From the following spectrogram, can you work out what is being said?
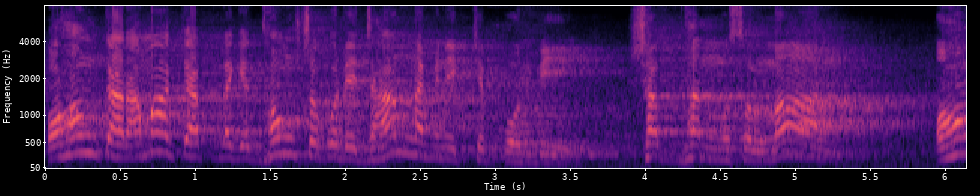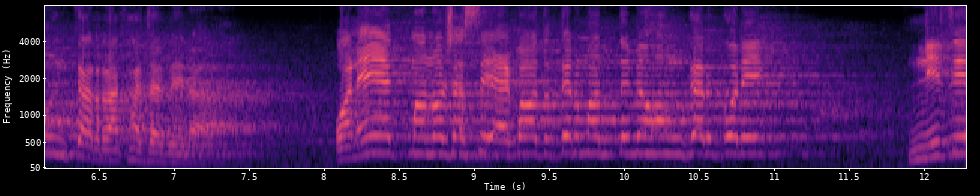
অহংকার আমাকে আপনাকে ধ্বংস করে জাহান নামে নিক্ষেপ করবে। সাবধান মুসলমান, অহংকার রাখা যাবে না। অনেক মানুষ আছে আবাদতের মাধ্যমে অহংকার করে নিজে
